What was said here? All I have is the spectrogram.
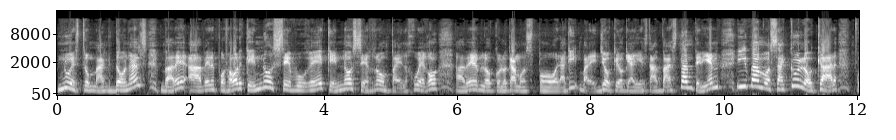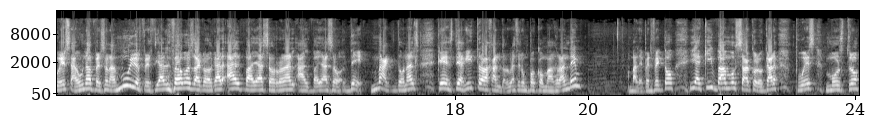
nuestro McDonald's, ¿vale? A ver, por favor, que no se buguee, que no se rompa el juego. A ver, lo colocamos por aquí. Vale, yo creo que ahí está bastante bien. Y vamos a colocar, pues, a una persona muy especial. Vamos a colocar al payaso Ronald, al payaso de McDonald's, que esté aquí trabajando. Lo voy a hacer un poco más grande. Vale, perfecto, y aquí vamos a colocar, pues, monstruo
